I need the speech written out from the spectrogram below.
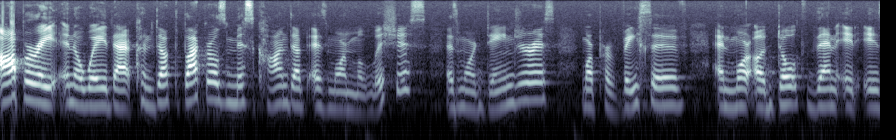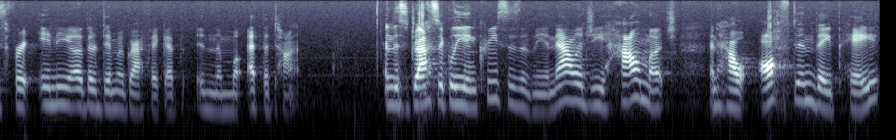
operate in a way that conduct black girls' misconduct as more malicious, as more dangerous, more pervasive, and more adult than it is for any other demographic at, in the, at the time. And this drastically increases in the analogy how much and how often they pay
